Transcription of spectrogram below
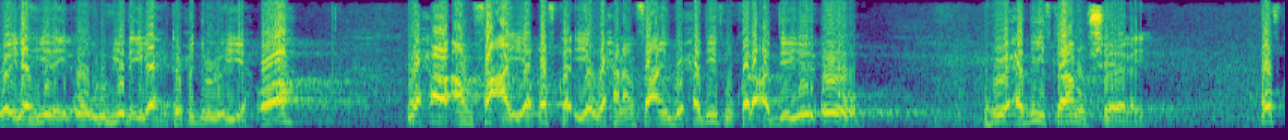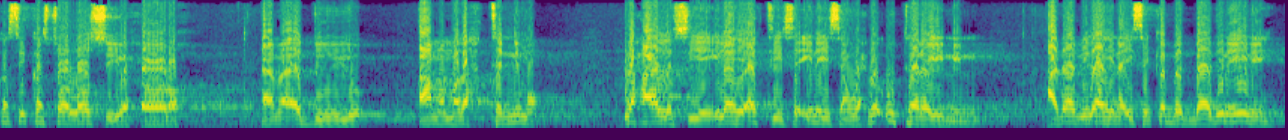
waa uluuhiyada ilaahay towxiid uluhiya oo ah waxaa anfacaya qofka iyo waxaan anfacayn buu xadiidku kala caddeeyey oo wuxuu xadiidkanu sheegay qofka si kastoo loo siiyo xoolo ama adduunyo ama madaxtinimo waxaa la siiyey ilaahay agtiisa inaysan waxba u taraynin. Cadaab ilaahayna aysan ka badbaadinayne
